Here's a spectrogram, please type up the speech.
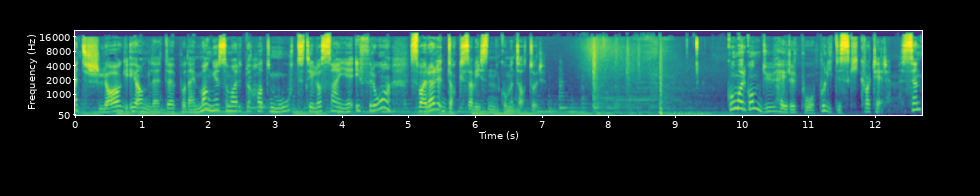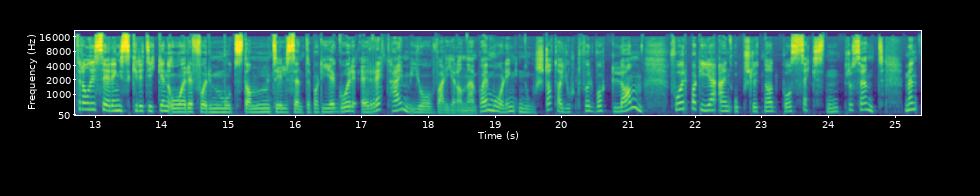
Et slag i andletet på de mange som har hatt mot til å sie ifra, svarer Dagsavisen-kommentator. God morgen, du hører på Politisk kvarter. Sentraliseringskritikken og reformmotstanden til Senterpartiet går rett hjem hjå velgerne. På en måling Norstat har gjort for Vårt Land, får partiet en oppslutnad på 16% men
